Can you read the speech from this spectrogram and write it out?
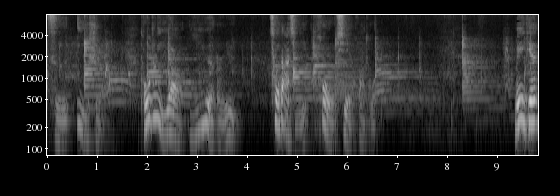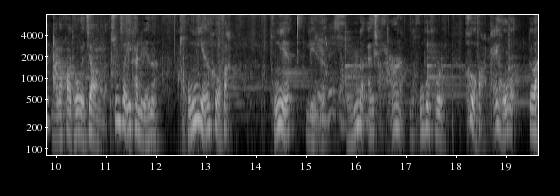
此亦是耳。”投之以药，一跃而愈。策大喜，后谢华佗。没一天，把这华佗给叫来了。孙策一看这人呢，童颜鹤发，童颜脸红的，哎，小孩儿的，那红扑扑的，鹤发白头发，对吧？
